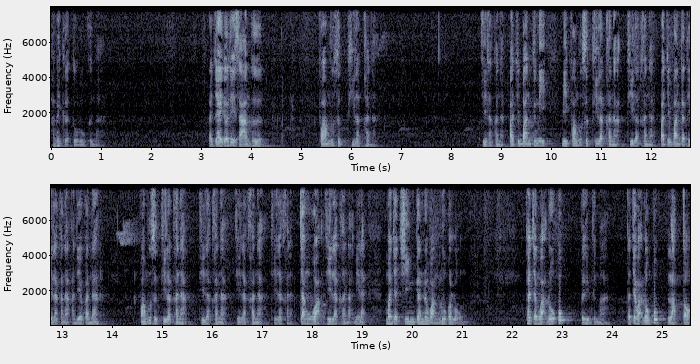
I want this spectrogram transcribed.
ทำให้เกิดตัวรู้ขึ้นมา ปัจจัยตัวที่สามคือ ความรู้สึกทีละขณะ ทีละขณะ ปัจจุบันคือมีมีความรู้สึกทีละขณะ ทีละขณะ ปัจจุบันกับทีละขณะอันเดียวกันนะ ความรู้สึกทีละขณะ ทีละขณะ ทีละขณะ ทีละขณะ จังหวะทีละขณะนี่แหละ มันจะชิงกันระหว่างรู้กับหลง ถ้าจังหวะรู้ปุ๊บตื่นขึ้นมา ถ้าจังหวะหลงปุ๊บหลับต่อ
